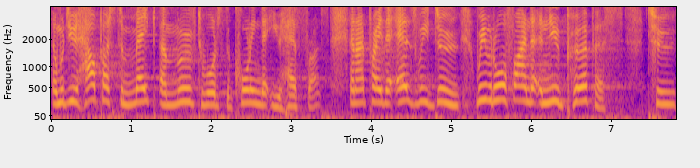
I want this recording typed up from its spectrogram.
and would you help us to make a move towards the calling that you have for us? And I pray that as we do, we would all find a new purpose to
